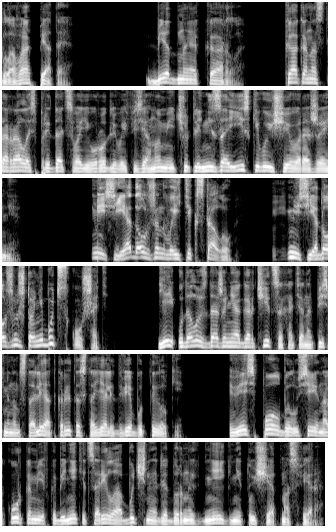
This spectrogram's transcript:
Глава пятая. Бедная Карла. Как она старалась придать своей уродливой физиономии чуть ли не заискивающее выражение. «Месье должен выйти к столу. Месье должен что-нибудь скушать». Ей удалось даже не огорчиться, хотя на письменном столе открыто стояли две бутылки. Весь пол был усеян окурками, и в кабинете царила обычная для дурных дней гнетущая атмосфера.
